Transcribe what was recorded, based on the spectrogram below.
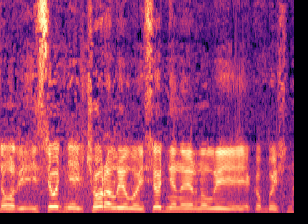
От І сьогодні, і вчора лило, і сьогодні, мабуть, лиє, як обично.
